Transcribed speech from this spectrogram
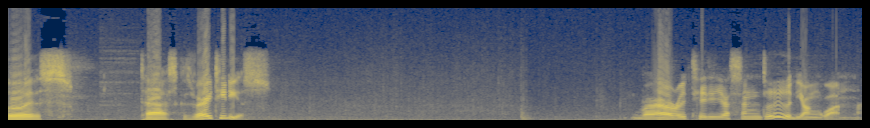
Oh, this task is very tedious. Very tedious indeed, young one.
